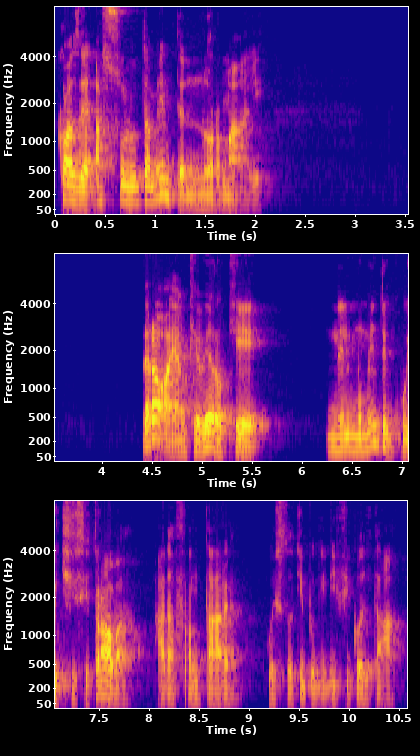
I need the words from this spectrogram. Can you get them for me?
cose assolutamente normali. Però è anche vero che nel momento in cui ci si trova ad affrontare questo tipo di difficoltà,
